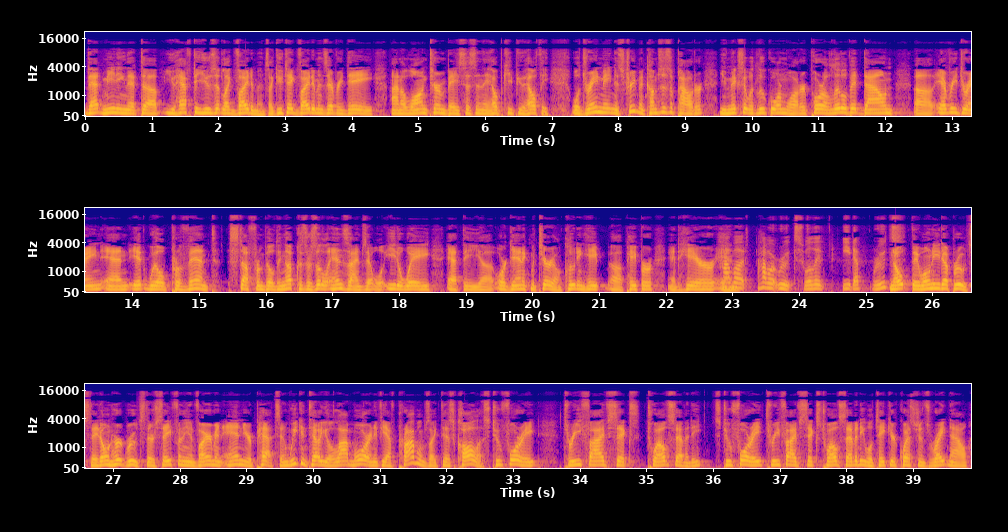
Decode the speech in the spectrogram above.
That meaning that uh, you have to use it like vitamins. Like you take vitamins every day on a long-term basis, and they help keep you healthy. Well, drain maintenance treatment comes as a powder. You mix it with lukewarm water, pour a little bit down uh, every drain, and it will prevent stuff from building up because there's little enzymes that will eat away at the uh, organic material, including ha- uh, paper and hair. How and about how about roots? Will it eat up roots? Nope, they won't eat up roots. They don't hurt roots. They're safe for the environment and your pets. And we can tell you a lot more. And if you have problems like this, call us 248 356 1270. It's 248 356 1270. We'll take your questions right now.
